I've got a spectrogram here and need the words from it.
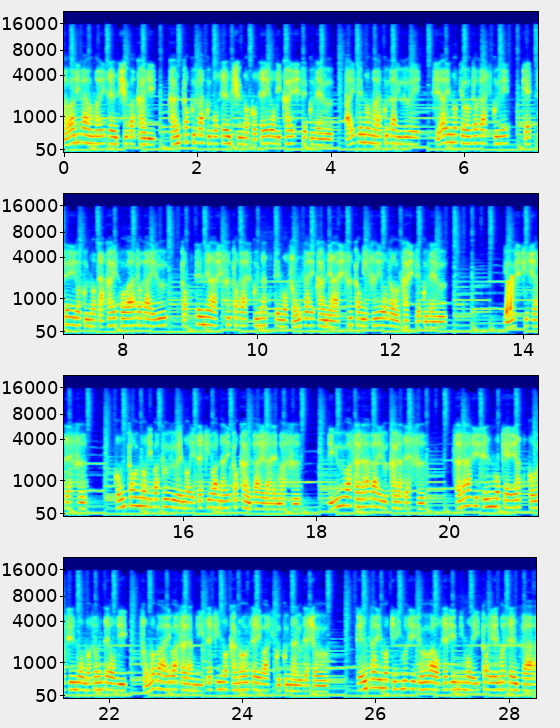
周りが上手い選手ばかり、監督が久保選手の個性を理解してくれる、相手のマークが緩い、試合の強度が低い、決定力の高いフォワードがいる、得点やアシストが少なくても存在感やアシスト未遂を評価してくれる。有識者です。本当のリバプールへの移籍はないと考えられます。理由はサラーがいるからです。サラー自身も契約更新を望んでおり、その場合はさらに移籍の可能性は低くなるでしょう。現在のチーム事情はお世辞にもいいと言えませんが、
